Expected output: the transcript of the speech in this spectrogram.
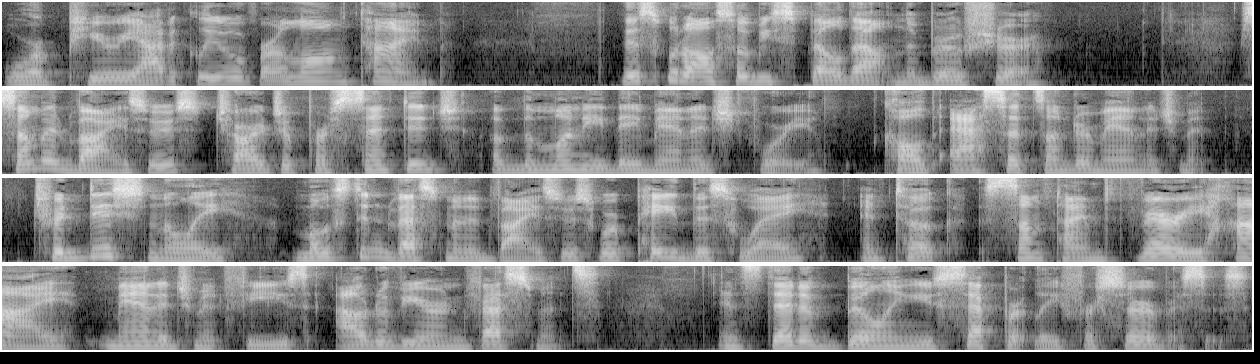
or periodically over a long time? This would also be spelled out in the brochure. Some advisors charge a percentage of the money they managed for you, called assets under management. Traditionally, most investment advisors were paid this way and took sometimes very high management fees out of your investments instead of billing you separately for services.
